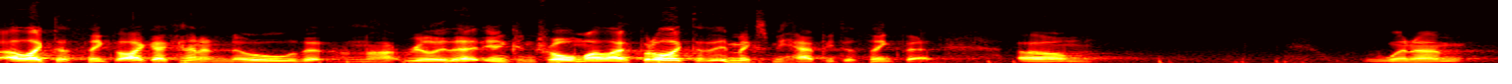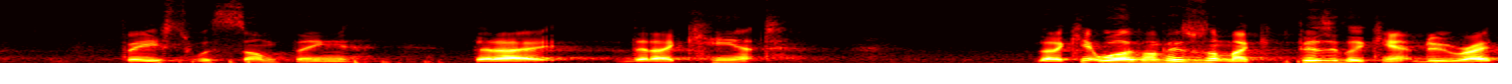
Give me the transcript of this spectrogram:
I like to think, like I kind of know that I'm not really that in control of my life, but I like to, it makes me happy to think that. Um, when I'm faced with something that I, that I can't, that I can't, well, if I'm faced with something I physically can't do, right,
